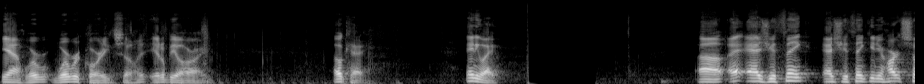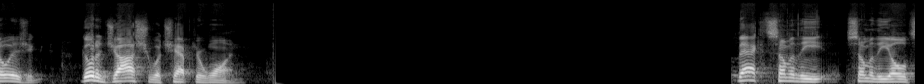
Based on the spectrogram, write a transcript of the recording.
Yeah, we're, we're recording, so it'll be all right. Okay. Anyway, uh, as you think, as you think in your heart, so is you. Go to Joshua chapter one. Back at some of the some of the old.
